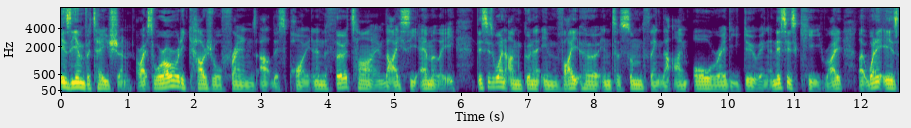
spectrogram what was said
is the invitation. All right, so we're already casual friends at this point, and then the third time that I see Emily, this is when I'm gonna invite her into something that I'm already doing, and this is key, right? Like when it is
